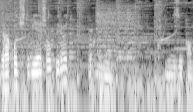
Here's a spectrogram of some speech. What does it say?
игра хочет, чтобы я шел вперед. Блин. Звуком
